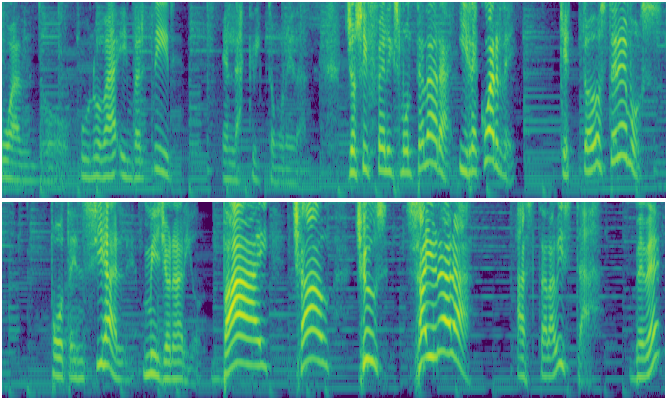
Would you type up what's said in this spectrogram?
cuando uno va a invertir en las criptomonedas. Yo soy Félix Montelara y recuerde que todos tenemos potencial millonario. Bye, chao, chus, sayonara. Hasta la vista, bebé.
